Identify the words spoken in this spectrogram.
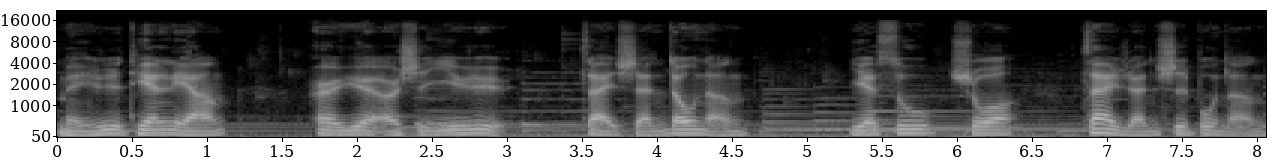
每日天粮，二月二十一日，在神都能。耶稣说，在人是不能，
